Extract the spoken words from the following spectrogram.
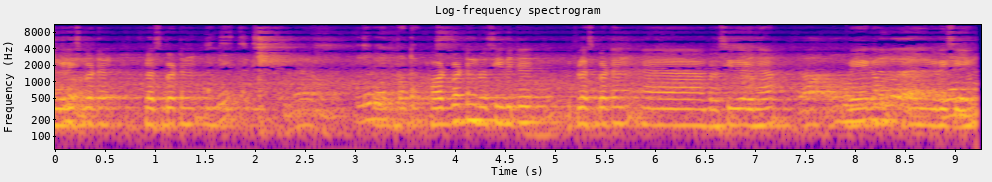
English button plus button hot button press ചെയ്തിട്ട് പ്ലസ് ബട്ടൺ പ്രസ് ചെയ്ത് കഴിഞ്ഞാൽ വേഗം ഇൻക്രീസ് ചെയ്യും.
